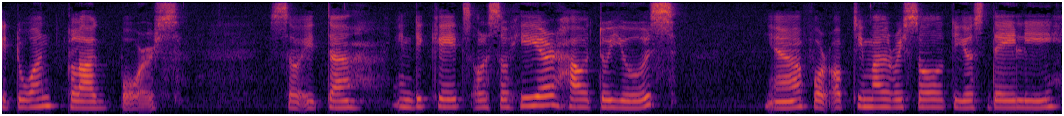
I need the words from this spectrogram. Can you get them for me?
it won't clog pores. So it uh, indicates also here how to use yeah for optimal result use daily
